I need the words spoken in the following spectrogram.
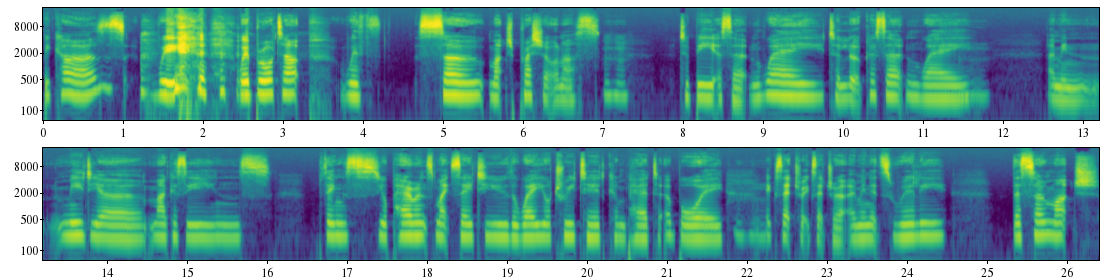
Because we we're brought up with so much pressure on us Mm-hmm. to be a certain way, to look a certain way. Mm-hmm. I mean, media, magazines, things your parents might say to you, the way you're treated compared to a boy, Mm-hmm. etc., etc. I mean, it's really there's so much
